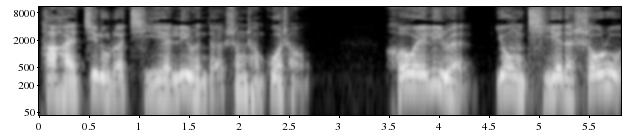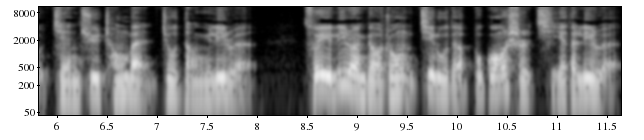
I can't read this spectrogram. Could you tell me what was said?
它还记录了企业利润的生产过程。何为利润？用企业的收入减去成本就等于利润。所以利润表中记录的不光是企业的利润，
